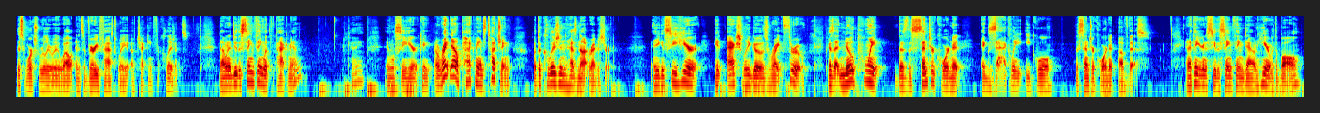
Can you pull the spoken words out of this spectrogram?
this works really, really well, and it's a very fast way of checking for collisions. Now I'm going to do the same thing with the Pac-Man. Okay, and we'll see here. Okay, now right now Pac-Man's touching, but the collision has not registered. And you can see here, it actually goes right through, because at no point does the center coordinate exactly equal the center coordinate of this. And I think you're going to see the same thing down here with the ball.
